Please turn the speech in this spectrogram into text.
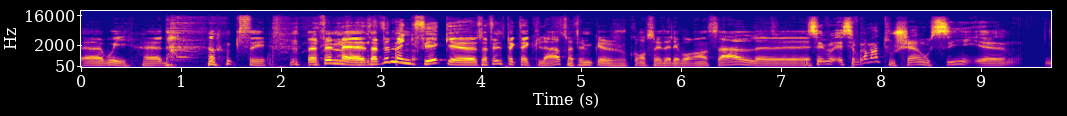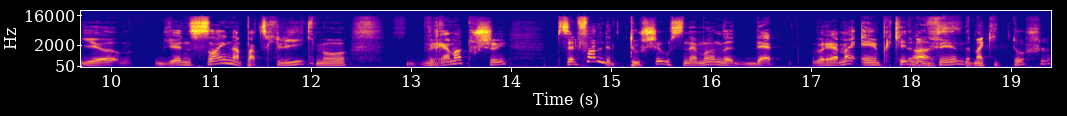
Euh, oui, euh, donc c'est un film, c'est un film magnifique, c'est un film spectaculaire, c'est un film que je vous conseille d'aller voir en salle. C'est c'est vraiment touchant aussi. Il y, a, il y a une scène en particulier qui m'a vraiment touché. C'est le fun d'être touché au cinéma, de- d'être vraiment impliqué dans le film. C'est qui te touche là?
